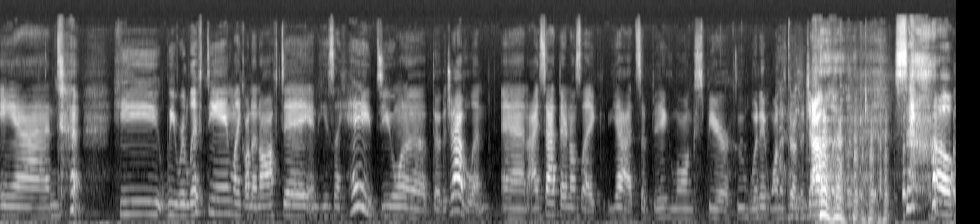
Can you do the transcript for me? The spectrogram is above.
and he we were lifting like on an off day, and he's like, "Hey, do you want to throw the javelin?" And I sat there and I was like, "Yeah, it's a big long spear. Who wouldn't want to throw the javelin?" so.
